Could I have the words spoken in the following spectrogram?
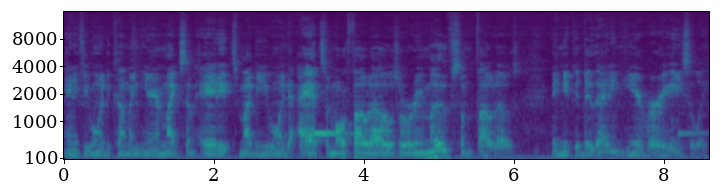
And if you wanted to come in here and make some edits, maybe you wanted to add some more photos or remove some photos, then you could do that in here very easily.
